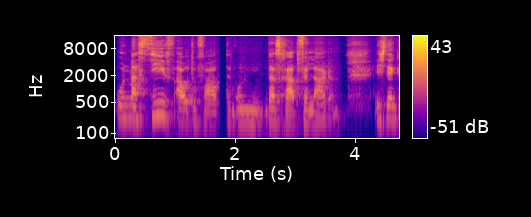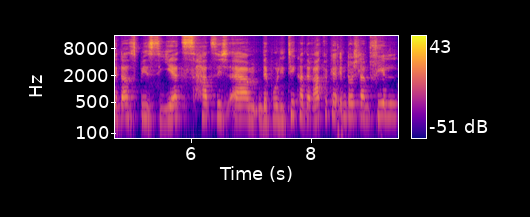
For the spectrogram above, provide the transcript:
und massiv Autofahrten und das Rad verlagern. Ich denke, dass bis jetzt hat sich ähm, der Politik hat der Radverkehr in Deutschland viel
